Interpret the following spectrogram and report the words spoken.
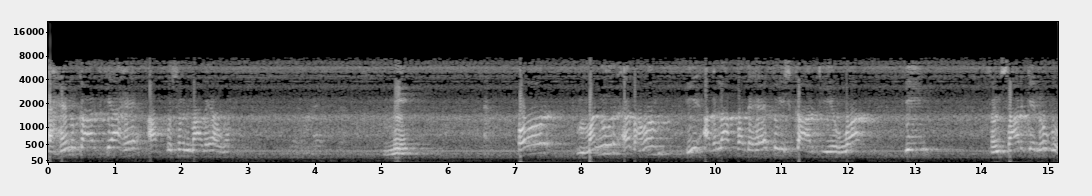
अहम का अर्थ क्या है? आपको समझ में आ गया होगा। मैं। और मनुर अभवम, ये अगला पद है तो इसका अर्थ ये हुआ कि संसार के लोगों,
